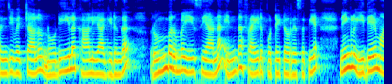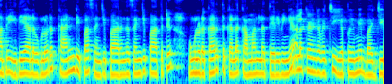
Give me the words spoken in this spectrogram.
செஞ்சு வச்சாலும் நொடியில் காலியாகிடுங்க. ரொம்ப ரொம்ப ஈஸியான இந்த ஃப்ரைடு பொட்டேட்டோ ரெசிப்பியை நீங்களும் இதே மாதிரி இதே அளவுகளோட கண்டிப்பாக செஞ்சு பாருங்கள் செஞ்சு பார்த்துட்டு உங்களோட கருத்துக்களை கமெண்டில் தெரிவிங்க. உருளைக்கிழங்கை வச்சு எப்போயுமே பஜ்ஜி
